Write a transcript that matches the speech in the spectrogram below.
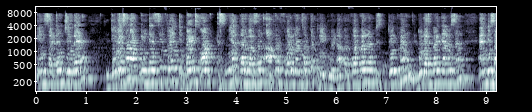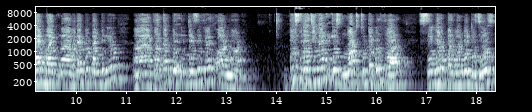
in certain children. Duration of intensive phase depends on smear conversion after 4 months of the treatment. After 4 months of treatment, do the smear examination and decide whether to continue uh, further intensive phase or not. This regimen is not suitable for severe pulmonary disease,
